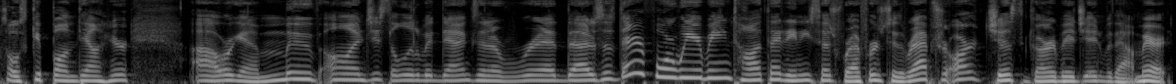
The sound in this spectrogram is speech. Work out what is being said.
So we'll skip on down here. Uh, we're going to move on just a little bit down because I've read that. It says, Therefore, we are being taught that any such reference to the rapture are just garbage and without merit.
